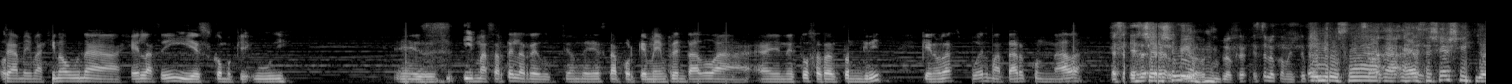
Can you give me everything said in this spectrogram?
o sea, me imagino una gel así y es como que, uy. Es, y más arte la reducción de esta, porque me he enfrentado a, a- en estos asaltos en grid que no las puedes matar con nada. Es lo no. por ejemplo, esto lo comenté Él usó a, a, a esa. Yo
